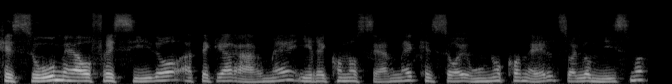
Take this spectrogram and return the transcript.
Jesús me ha ofrecido a declararme y reconocerme que soy uno con Él, soy lo mismo,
